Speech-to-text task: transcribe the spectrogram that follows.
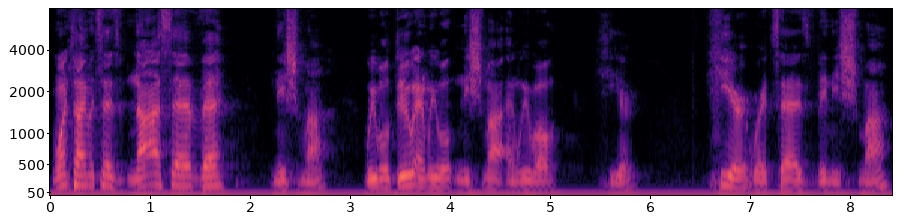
One time it says, Na'aseh Nishma. We will do and we will Nishma and we will hear. Here, where it says Vinishma.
